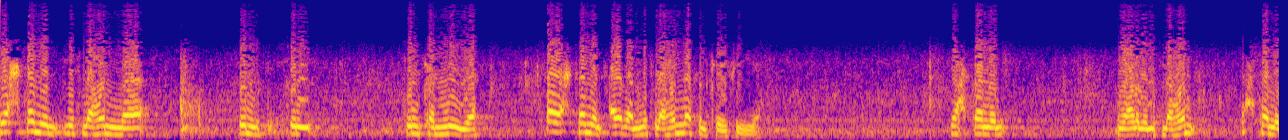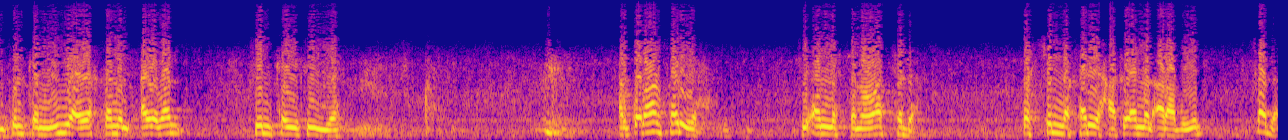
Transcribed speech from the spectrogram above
يحتمل مثلهن في في في الكمية ويحتمل أيضا مثلهن في الكيفية. يحتمل يعني مثلهن يحتمل في الكمية ويحتمل أيضا في الكيفية. القرآن صريح في أن السماوات سبع والسنة صريحة في أن الأراضين سبع.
